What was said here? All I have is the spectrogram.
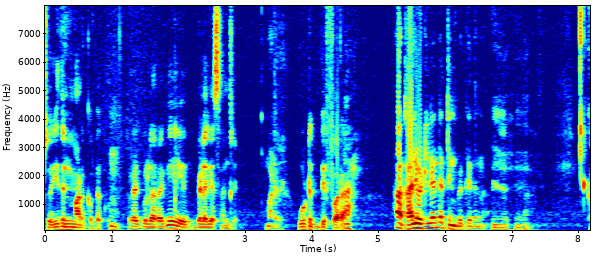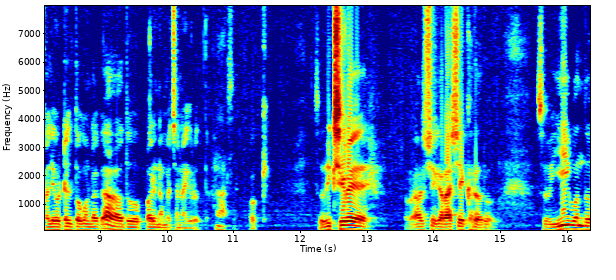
ಸೊ ಇದನ್ನು ಮಾಡ್ಕೋಬೇಕು. ರೆಗ್ಯುಲರ್ ಆಗಿ ಬೆಳಗ್ಗೆ ಸಂಜೆ. ಮಾಡಬೇಕು ಊಟಕ್ಕೆ ಬಿಫೋರಾ? ಹಾಂ ಖಾಲಿ ಹೊಟ್ಟೆಲಿಂದ ತಿನ್ಬೇಕು ಇದನ್ನು. ಹ್ಞೂ ಹ್ಞೂ ಖಾಲಿ ಹೋಟೆಲ್ ತೊಗೊಂಡಾಗ ಅದು ಪರಿಣಾಮ ಚೆನ್ನಾಗಿರುತ್ತೆ. ಹಾಂ ಸರ್. ಓಕೆ ಸೊ ವೀಕ್ಷಕರೇ ರಾಜಶೇಖರ್ ರಾಜಶೇಖರ್ ಅವರು ಸೊ ಈ ಒಂದು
